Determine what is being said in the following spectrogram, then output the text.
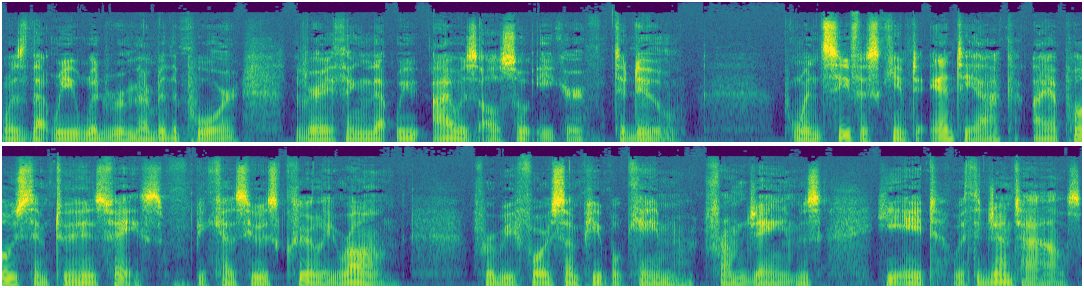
was that we would remember the poor, the very thing that we I was also eager to do. But when Cephas came to Antioch, I opposed him to his face, because he was clearly wrong. For before some people came from James, he ate with the Gentiles.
